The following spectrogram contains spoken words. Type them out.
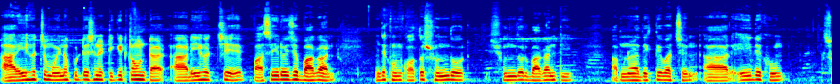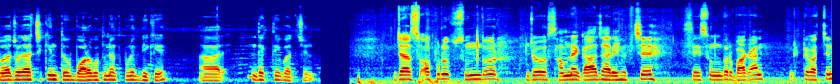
আর এই হচ্ছে ময়নাপুর স্টেশনের টিকিট কাউন্টার। আর এই হচ্ছে পাশেই রয়েছে বাগান। দেখুন কত সুন্দর সুন্দর বাগানটি আপনারা দেখতে পাচ্ছেন। আর এই দেখুন, সোজা চলে যাচ্ছে কিন্তু বড় গোপীনাথপুরের দিকে। আর দেখতেই পাচ্ছেন। জাস্ট অপরূপ সুন্দর, যে সামনে গাছ আর এই হচ্ছে সেই সুন্দর বাগান। দেখতে পাচ্ছেন।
